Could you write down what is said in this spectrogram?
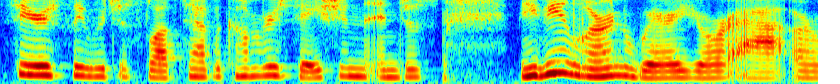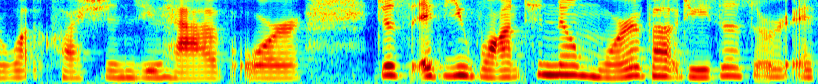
seriously would just love to have a conversation and just maybe learn where you're at or what questions you have, or just if you want to know more about Jesus or if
